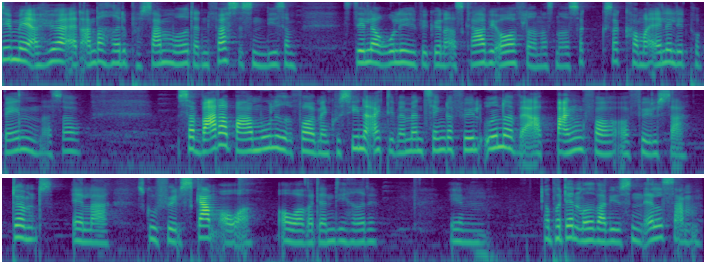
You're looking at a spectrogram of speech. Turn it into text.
det med at høre, at andre havde det på samme måde, da den første sådan ligesom stille og roligt begynder at skrabe i overfladen og sådan noget, så, så kommer alle lidt på banen, og så, så var der bare mulighed for, at man kunne sige nøjagtigt, hvad man tænkte og føle, uden at være bange for at føle sig dømt, eller skulle føle skam over, over hvordan de havde det. Øhm, og på den måde var vi jo sådan alle sammen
